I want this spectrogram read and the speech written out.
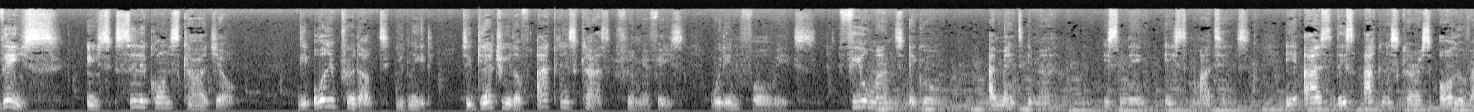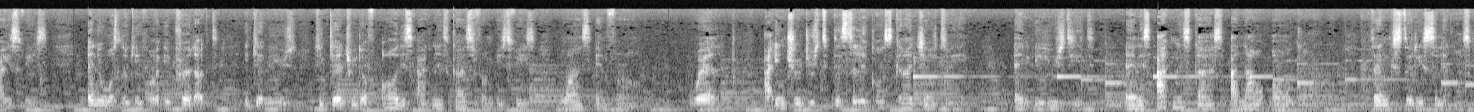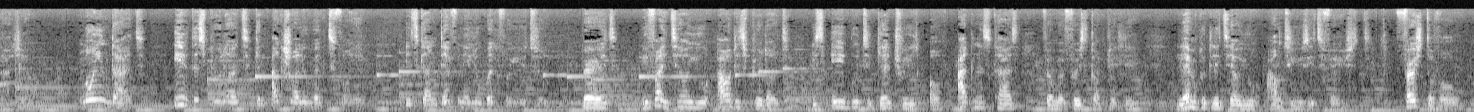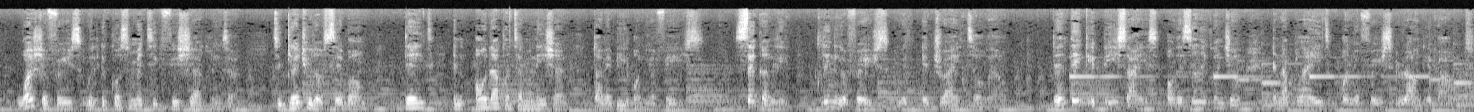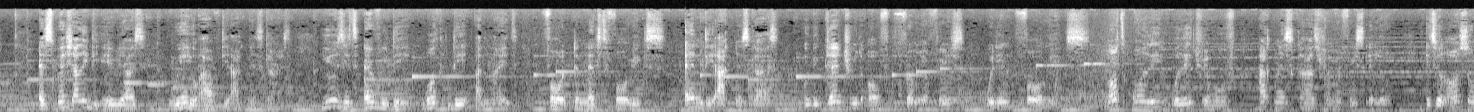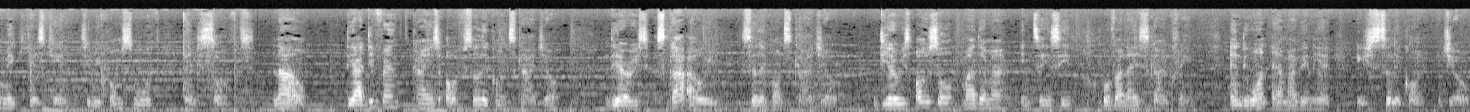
This is silicone scar gel, the only product you need to get rid of acne scars from your face within 4 weeks. Few months ago, I met a man. His name is Martins. He has these acne scars all over his face and he was looking for a product he can use to get rid of all these acne scars from his face once and for all. Well, I introduced the silicone scar gel to him and he used it and his acne scars are now all gone thanks to this silicone scar gel. Knowing that if this product can actually work for him, it can definitely work for you too. But before I tell you how this product is able to get rid of acne scars from your face completely, let me quickly tell you how to use it first. First of all, wash your face with a cosmetic facial cleanser to get rid of sebum, dirt and other contamination that may be on your face. Secondly, clean your face with a dry towel. Then take a pea size of the silicone gel and apply it on your face round about, especially the areas where you have the acne scars. Use it every day, both day and night, for the next 4 weeks. And the acne scars will be get rid of from your face within 4 weeks. Not only will it remove acne scars from your face alone, it will also make your skin to become smooth and soft. Now, there are different kinds of silicone scar gel. There is Scar Away silicone scar gel. There is also Mederma Intensive Overnight Scar Cream. And the one I am having here is silicone gel.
